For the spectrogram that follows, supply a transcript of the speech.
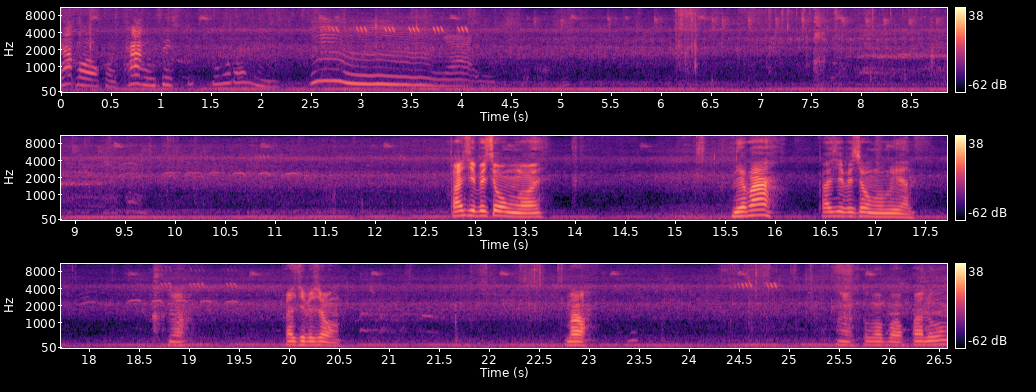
งับออกของทั้งสิดูได้นี่อืมง่ายพาสิไปส่งเลยเดี๋ยวมาพาสิไปส่งโรงเรียนบ่พาสิไปส่ง บ่ออ่าคือว่าบอกปลาลุง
